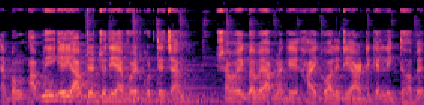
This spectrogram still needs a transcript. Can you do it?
এবং আপনি এই আপডেট যদি অ্যাভয়েড করতে চান, স্বাভাবিকভাবে আপনাকে হাই কোয়ালিটি আর্টিকেল লিখতে হবে।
